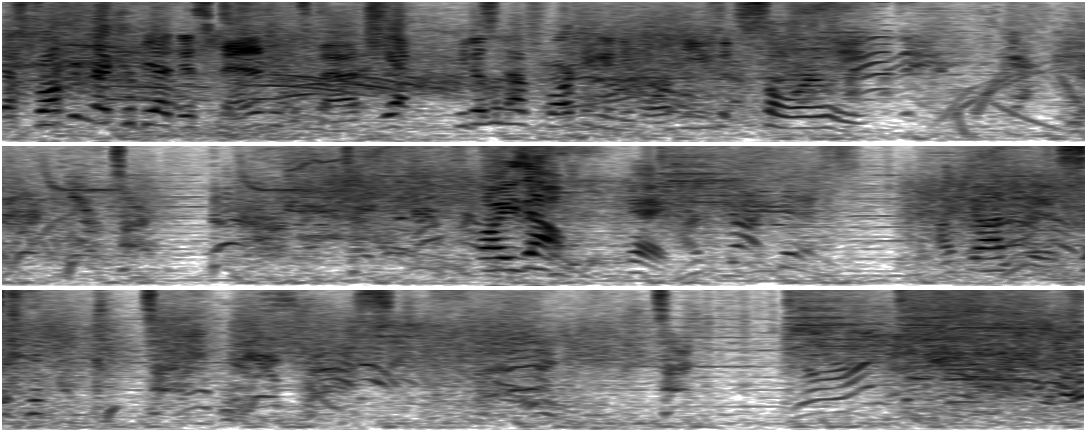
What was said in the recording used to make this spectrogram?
Yeah, sparking that could be a disadvantage in this match. Yep. He doesn't have sparking anymore. He used it so early. Oh, he's out. Okay. I've got this. I got this. All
